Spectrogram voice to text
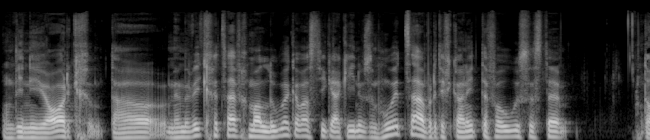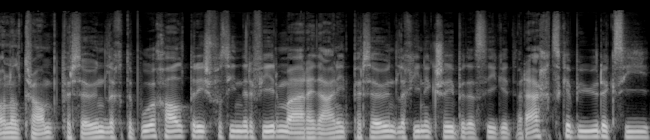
Und in New York, da müssen wir wirklich jetzt einfach mal schauen, was die gegen ihn aus dem Hut zaubern. Ich gehe nicht davon aus, dass der Donald Trump persönlich der Buchhalter ist von seiner Firma. Er hat auch nicht persönlich hineingeschrieben, dass sie Rechtsgebühren waren.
